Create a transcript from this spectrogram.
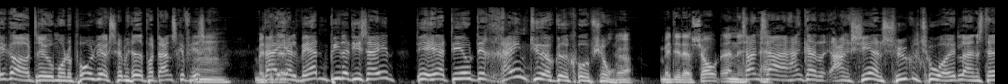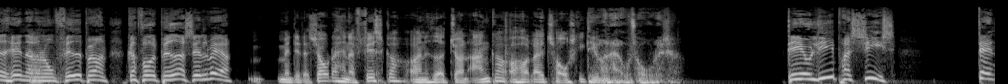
Ikke at drive monopolvirksomhed på danske fisk. Mm, Hvad det i der- alverden bilder de sig ind? Det her, det er jo det rendyrkede korruption. Ja. Men det er da sjovt, at Sådan så, at han kan arrangere en cykeltur et eller andet sted hen, ja. eller nogle fede børn kan få et bedre selvværd. men det er da sjovt, at han er fisker, og han hedder John Anker og holder i Det torskegilde. var da utroligt. Det er jo lige præcis den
